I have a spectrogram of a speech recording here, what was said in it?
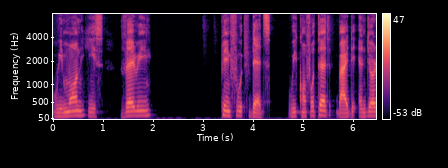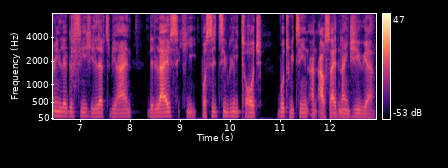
we mourn his very painful death. We comforted by the enduring legacy he left behind, the lives he positively touched both within and outside Nigeria,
